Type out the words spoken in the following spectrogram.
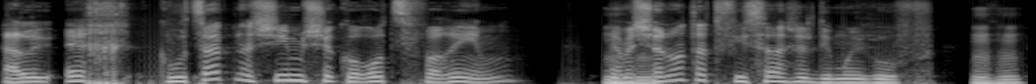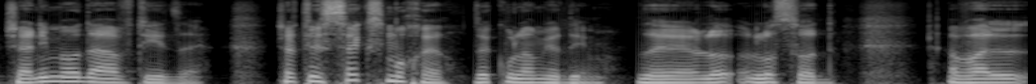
על איך קבוצת נשים שקוראות ספרים, הן. משנות את התפיסה של דימוי גוף. שאני מאוד אהבתי את זה. עכשיו תראה, סקס מוכר, זה כולם יודעים, זה לא, לא סוד. אבל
